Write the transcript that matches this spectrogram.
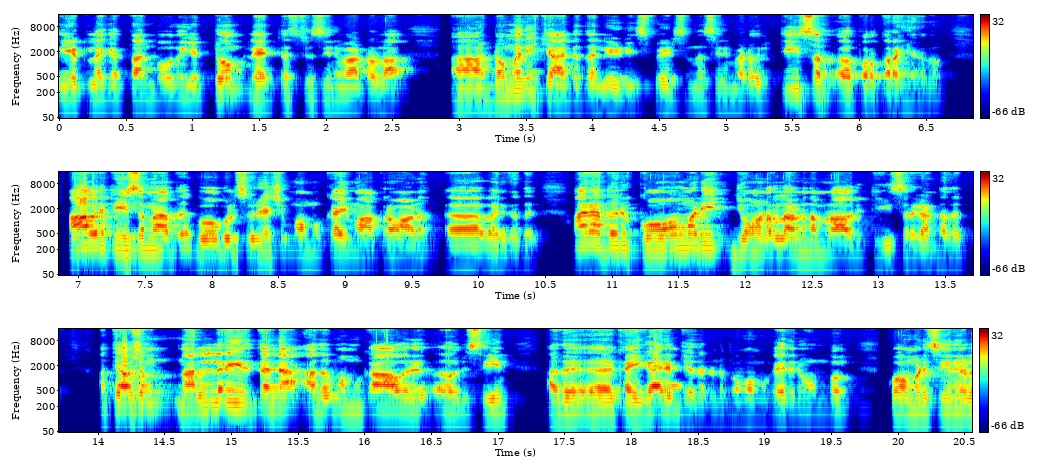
തിയേറ്ററിലേക്ക് എത്താൻ പോകുന്ന ഏറ്റവും ലേറ്റസ്റ്റ് സിനിമ ആയിട്ടുള്ള Dominic and the ladies purse എന്ന സിനിമയുടെ ഒരു ടീസർ പുറത്തിറങ്ങിയിരുന്നു. ആ ഒരു ടീസറിനകത്ത് ഗോകുൽ സുരേഷും മമ്മൂക്കായും മാത്രമാണ് വരുന്നത്. അതിനകത്ത് ഒരു കോമഡി ജോണറിലാണ് നമ്മൾ ആ ഒരു ടീസർ കണ്ടത്. അത്യാവശ്യം നല്ല രീതിയിൽ തന്നെ അത് മമ്മൂക്ക ആ ഒരു ഒരു സീൻ അത് കൈകാര്യം ചെയ്തിട്ടുണ്ട്. ഇപ്പൊ മമ്മൂക്ക ഇതിനു മുമ്പും കോമഡി സീനുകൾ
